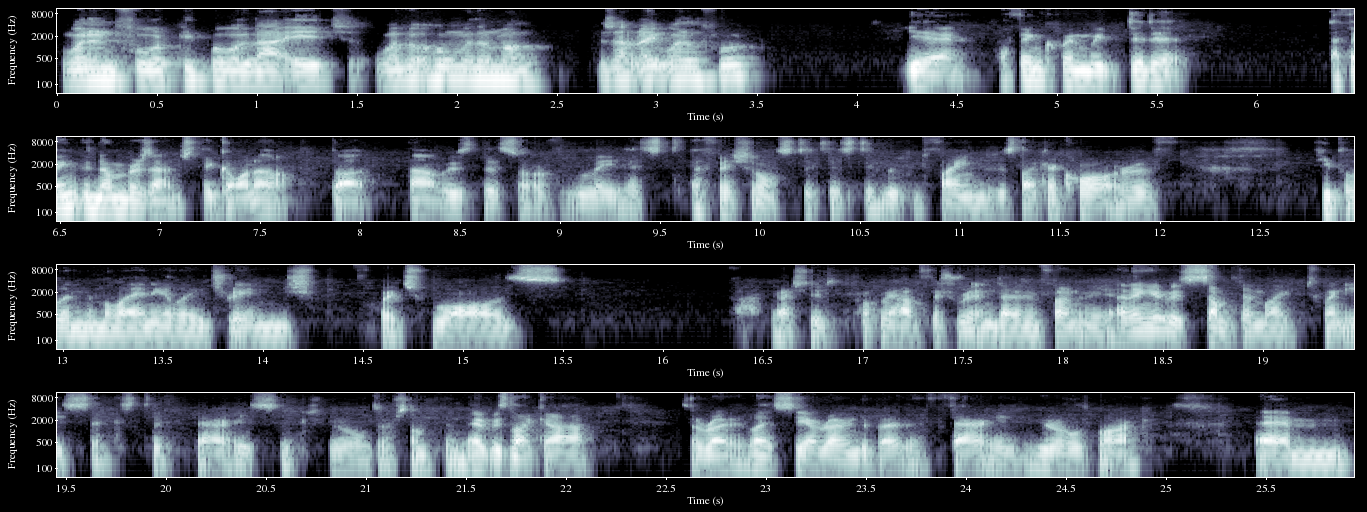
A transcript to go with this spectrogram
one in four people of that age live at home with their mum. Is that right? One in four? Yeah, I think when we did it, I think the number's actually gone up, but that was the sort of latest official statistic we could find. It was like a quarter of people in the millennial age range, which was, I should probably have this written down in front of me. I think it was something like 26 to 36 year olds or something. It was like a, let's say around about the 30 year old mark. Um,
